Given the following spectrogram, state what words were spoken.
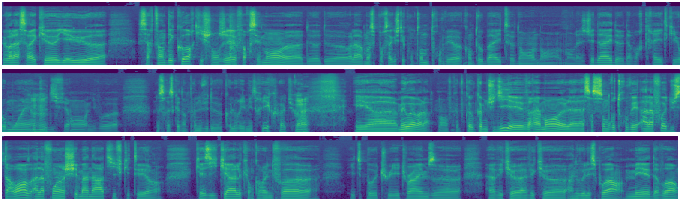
mais voilà, c'est vrai qu'il y a eu euh, certains décors qui changeaient forcément. euh, de, de- voilà, moi, c'est pour ça que j'étais content de trouver euh, Canto Bight dans, dans, dans Last Jedi, d'avoir Crate qui est au moins un Mhm. peu différent au niveau, euh, ne serait-ce que d'un point de vue de colorimétrie, quoi, tu vois. Ouais. Et euh, mais ouais, voilà. Non, comme, tu dis, il y avait vraiment la, la sensation de retrouver à la fois du Star Wars, à la fois un schéma narratif qui était quasi calque, encore une fois. euh, It's poetry, it rhymes, euh, avec, euh, avec euh, un nouvel espoir, mais d'avoir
